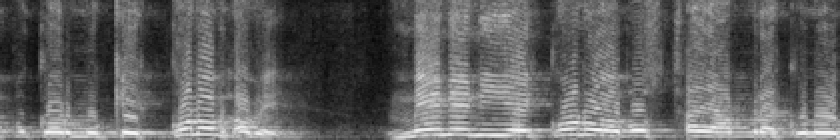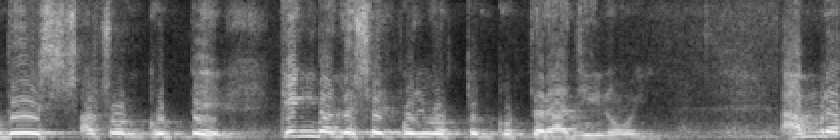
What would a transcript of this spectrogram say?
অপকর্মকে কোনোভাবে মেনে নিয়ে কোনো অবস্থায় আমরা কোনো দেশ শাসন করতে কিংবা দেশের পরিবর্তন করতে রাজি নই। আমরা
